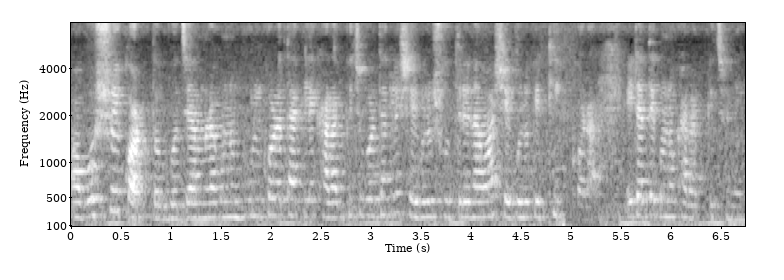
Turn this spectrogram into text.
অবশ্যই কর্তব্য যে আমরা কোনো ভুল করে থাকলে খারাপ কিছু করে থাকলে সেগুলো শুধরে নেওয়া সেগুলোকে ঠিক করা। এটাতে কোনো খারাপ কিছু নেই।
